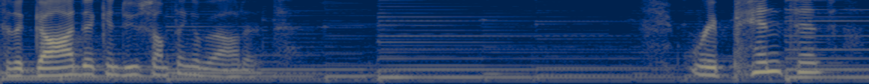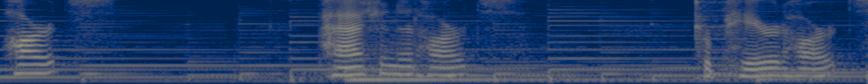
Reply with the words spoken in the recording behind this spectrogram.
to the God that can do something about it. Repentant hearts, passionate hearts, prepared hearts.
